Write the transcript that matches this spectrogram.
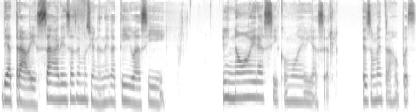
de atravesar esas emociones negativas y y no era así como debía hacerlo. Eso me trajo pues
